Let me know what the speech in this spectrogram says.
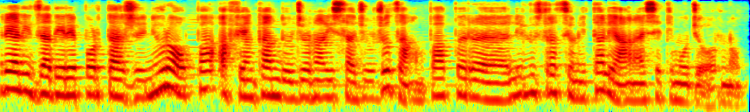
realizza dei reportage in Europa affiancando il giornalista Giorgio Zampa per eh, l'illustrazione italiana e Settimo Giorno.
